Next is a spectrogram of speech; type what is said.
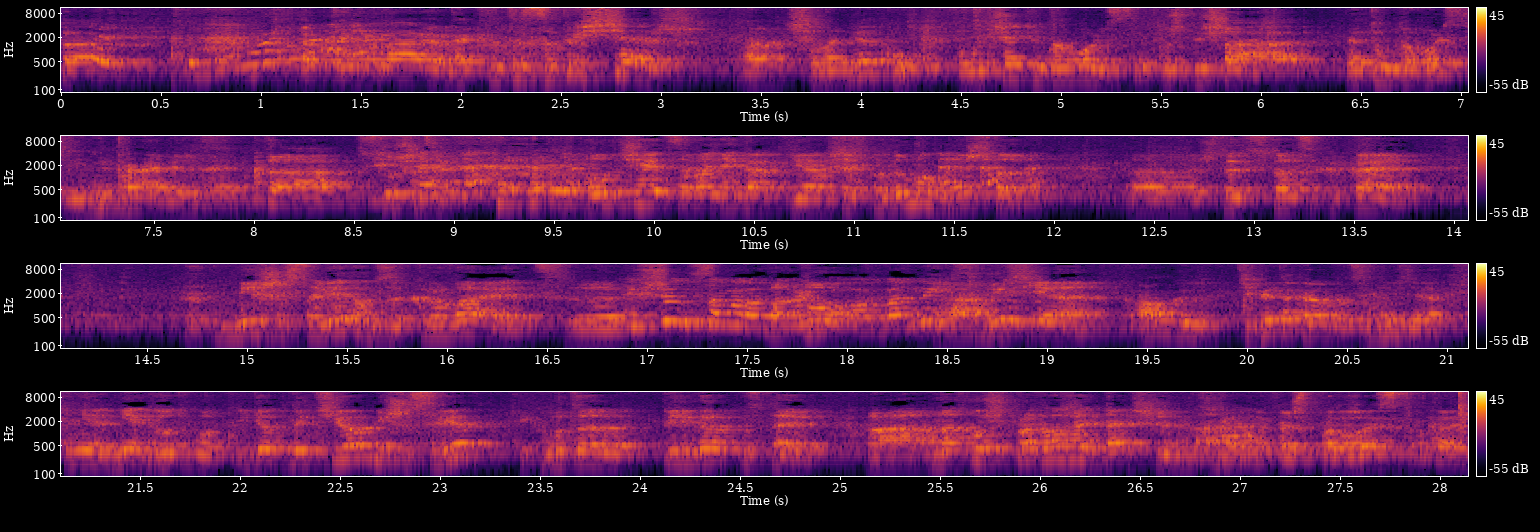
Да, я понимаю. Так вот ты запрещаешь человеку получать удовольствие, потому что ты считаешь, Да. это удовольствие неправильное. Да. Слушайте, получается, Ваня, как? Я сейчас подумал, знаешь что? Э, Что эта ситуация какая? Миша советом закрывает э, Решил самого дорогого поток обмануть. А? нытья. А он говорит, тебе так радоваться нельзя. Нет, нет, вот, вот идет нытье, Миша свет, и как будто перегородку ставит. А она хочет продолжать дальше нытье. Она хочет продолжать страдать.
